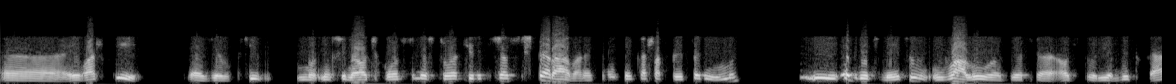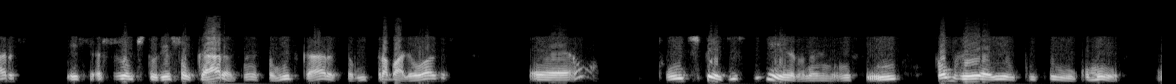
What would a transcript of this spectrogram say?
Uh, eu acho que, dizer, no, no, final de contas, mostrou aquilo que já se esperava, né, que não tem caixa preta nenhuma. E, evidentemente, o, o valor dessa auditoria é muito caro. Esse, essas auditorias são caras, né, são muito caras, são muito trabalhosas. É um, desperdício de dinheiro, né? Enfim, vamos ver aí o que, como é,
